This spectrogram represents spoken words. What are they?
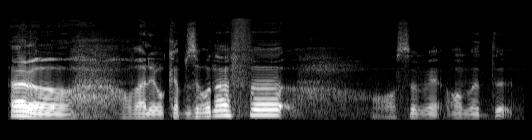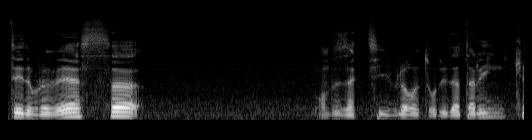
Alors, on va aller au cap 09. On se met en mode TWS. On désactive le retour du data link.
